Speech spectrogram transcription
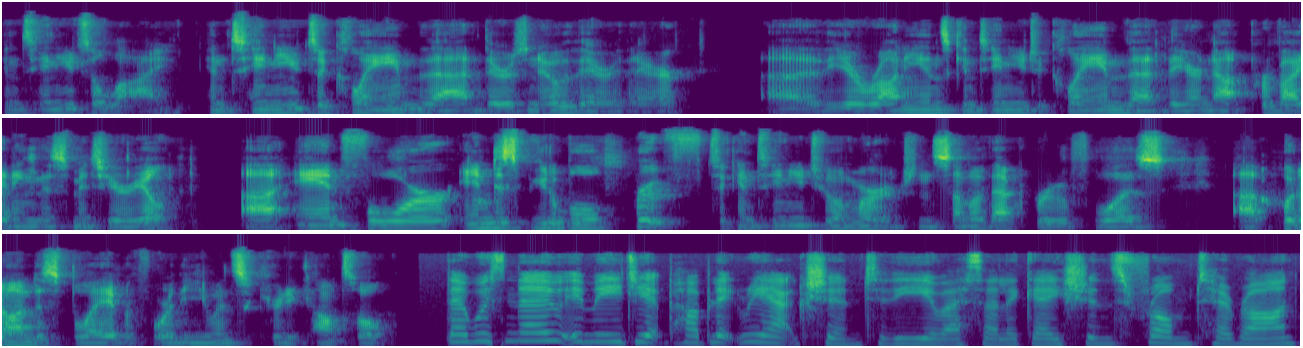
continue to lie, continue to claim that there's no there there. Uh, the Iranians continue to claim that they are not providing this material, uh, and for indisputable proof to continue to emerge. And some of that proof was uh, put on display before the UN Security Council there was no immediate public reaction to the US allegations from Tehran,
